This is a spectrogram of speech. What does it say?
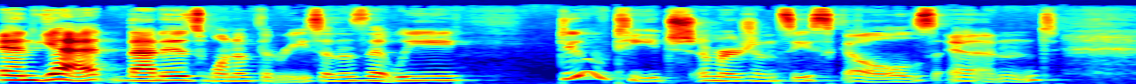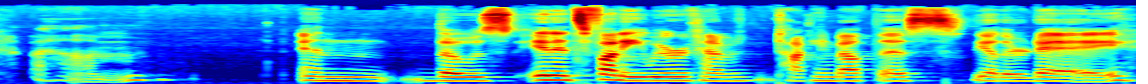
and yet that is one of the reasons that we do teach emergency skills and um, and those and it's funny we were kind of talking about this the other day.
